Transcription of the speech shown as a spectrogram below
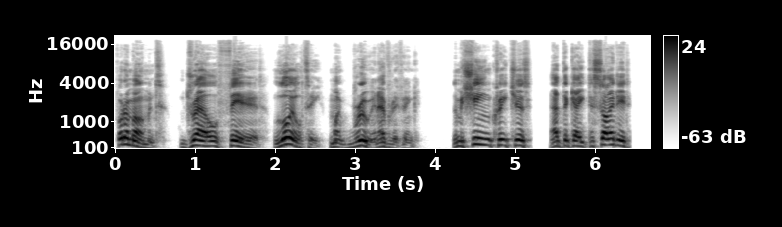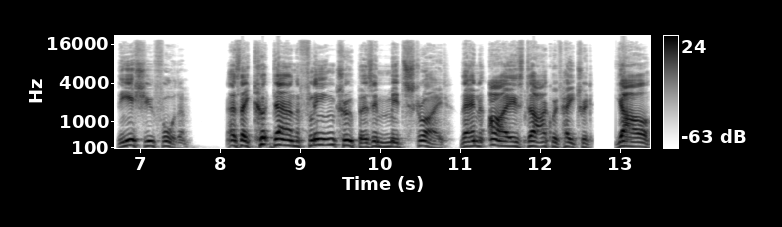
For a moment, Drell feared loyalty might ruin everything. The machine creatures at the gate decided the issue for them. As they cut down the fleeing troopers in mid stride, then, eyes dark with hatred, Jarl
